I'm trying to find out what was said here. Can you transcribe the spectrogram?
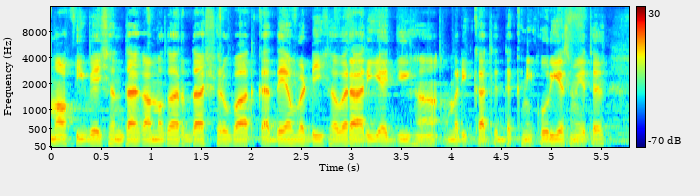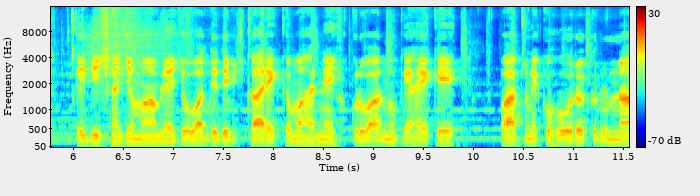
ਮੋਟੀਵੇਸ਼ਨ ਦਾ ਕੰਮ ਕਰਦਾ, ਸ਼ੁਰੂਆਤ ਕਰਦੇ ਹਾਂ, ਵੱਡੀ ਖਬਰ ਆ ਰਹੀ ਹੈ। ਜੀ ਹਾਂ, ਅਮਰੀਕਾ ਤੇ ਦੱਖਣੀ ਕੋਰੀਆ ਸਮੇਤ ਕਈ ਦੇਸ਼ਾਂ 'ਚ ਮਾਮਲਿਆਂ 'ਚ ਵਾਧੇ ਦੇ ਵਿਚਕਾਰ ਇੱਕ ਮਾਹਰ ਨੇ ਸ਼ੁੱਕਰਵਾਰ ਨੂੰ ਕਿਹਾ ਹੈ ਕਿ ਭਾਰਤ ਨੂੰ ਇੱਕ ਹੋਰ ਕਰੋਨਾ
